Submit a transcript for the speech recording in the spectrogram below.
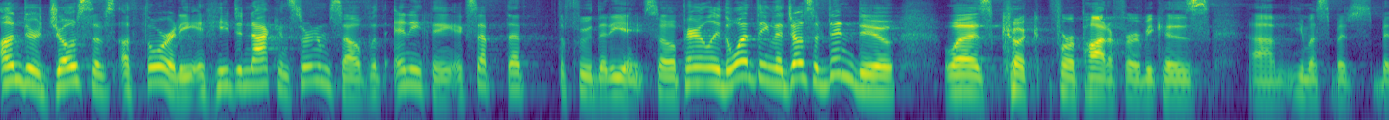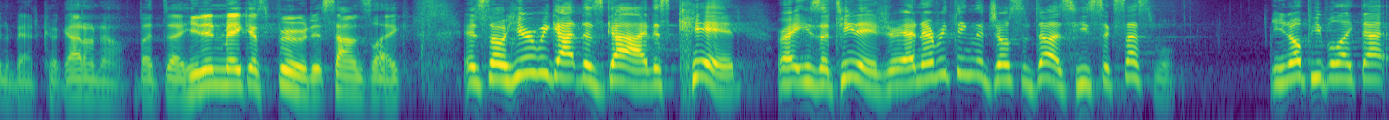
under Joseph's authority, and he did not concern himself with anything except that the food that he ate. So apparently, the one thing that Joseph didn't do was cook for Potiphar because um, he must have been a bad cook. I don't know. But uh, he didn't make his food, it sounds like. And so here we got this guy, this kid, right? He's a teenager, and everything that Joseph does, he's successful. You know people like that?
